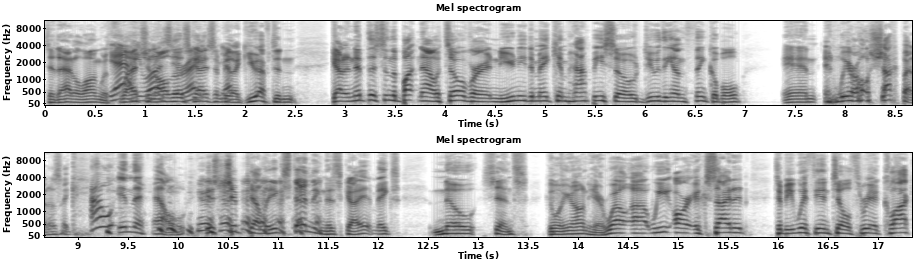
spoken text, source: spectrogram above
to that along with Yeah, Fletch he and all those right. guys, and be like, "You have to got to nip this in the butt now. It's over, and you need to make him happy. So do the unthinkable." And and we were all shocked by it. I was like, "How in the hell is Chip Kelly extending this guy? It makes no sense going on here." Well, uh, we are excited to be with you until three o'clock.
